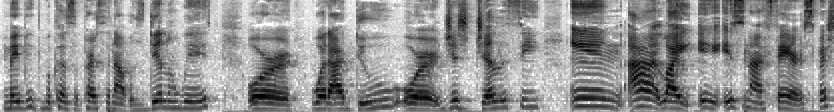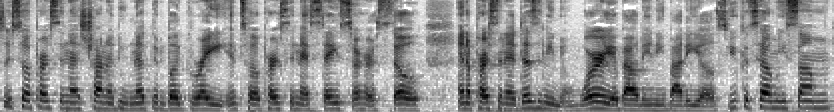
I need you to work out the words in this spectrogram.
Maybe because the person I was dealing with, or what I do, or just jealousy. And I like it, it's not fair, especially to a person that's trying to do nothing but great, and to a person that stays to herself, and a person that doesn't even worry about anybody else. You could tell me something,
